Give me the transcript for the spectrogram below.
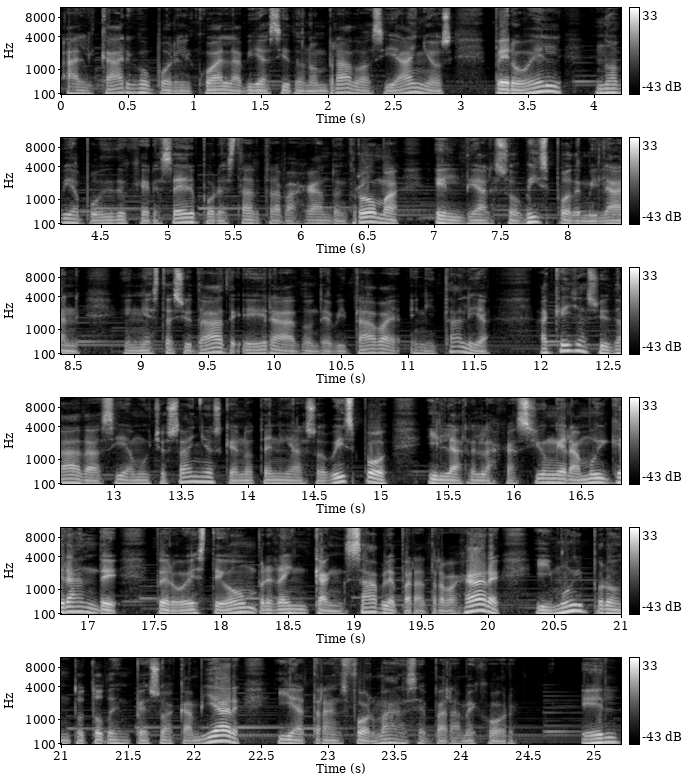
al cargo por el cual había sido nombrado hacía años, pero él no había podido ejercer por estar trabajando en Roma, el de arzobispo de Milán. En esta ciudad era donde habitaba en Italia. Aquella ciudad hacía muchos años que no tenía arzobispo y la relajación era muy grande, pero este hombre era incansable para trabajar y muy pronto todo empezó a cambiar y a transformarse para mejor. Él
